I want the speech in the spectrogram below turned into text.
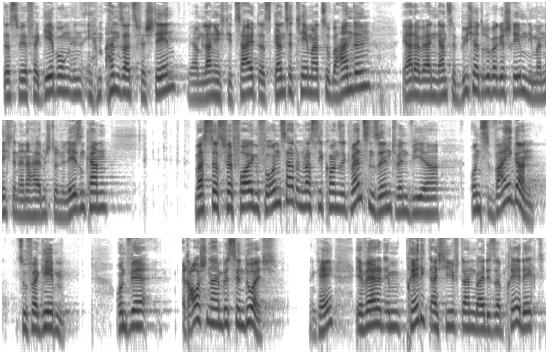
dass wir Vergebung in ihrem Ansatz verstehen. Wir haben lange nicht die Zeit, das ganze Thema zu behandeln. Ja, da werden ganze Bücher drüber geschrieben, die man nicht in einer halben Stunde lesen kann. Was das für Folgen für uns hat und was die Konsequenzen sind, wenn wir uns weigern zu vergeben. Und wir rauschen ein bisschen durch. Okay? Ihr werdet im Predigtarchiv dann bei dieser Predigt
